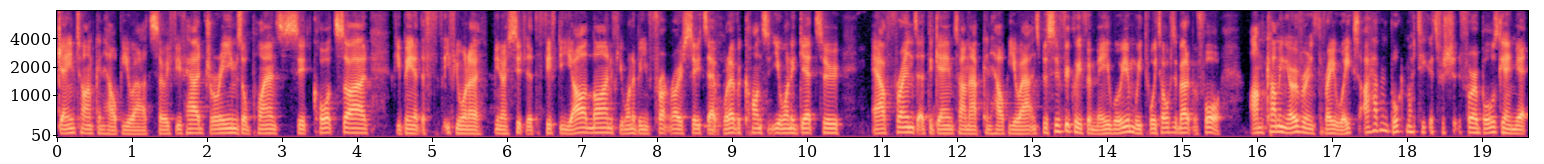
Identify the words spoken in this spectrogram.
Gametime can help you out so if you've had dreams or plans to sit courtside if you've been at the if you want to you know sit at the 50 yard line if you want to be in front row seats at whatever concert you want to get to our friends at the Gametime app can help you out and specifically for me william we, we talked about it before I'm coming over in three weeks. I haven't booked my tickets for for a Bulls game yet.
